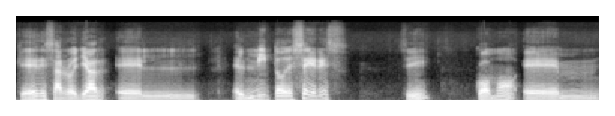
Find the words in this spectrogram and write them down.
que es desarrollar el, el mito de seres ¿sí? como em,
